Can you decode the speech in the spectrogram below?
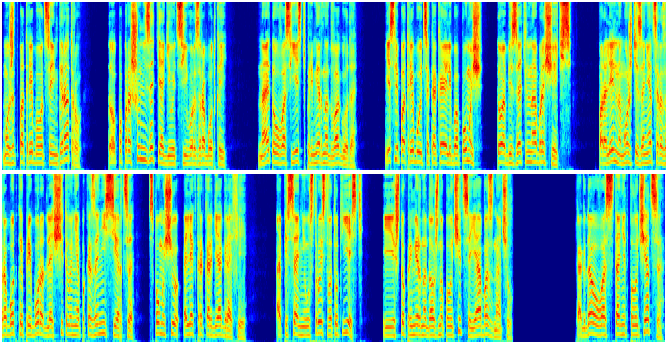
может потребоваться императору, то попрошу не затягивать с его разработкой. На это у вас есть примерно два года. Если потребуется какая-либо помощь, то обязательно обращайтесь. Параллельно можете заняться разработкой прибора для считывания показаний сердца с помощью электрокардиографии. Описание устройства тут есть, и что примерно должно получиться, я обозначил. Когда у вас станет получаться,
